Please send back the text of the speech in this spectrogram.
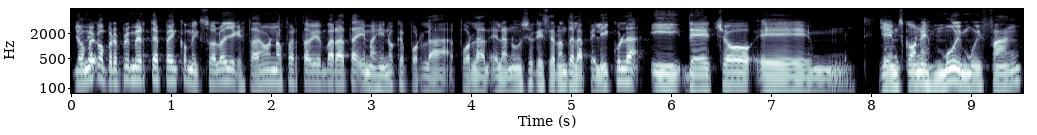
yo me compré el primer TP en Comixology que estaba en una oferta bien barata, imagino que por la, por la, el anuncio que hicieron de la película, y de hecho em, James Gunn es muy, muy fan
